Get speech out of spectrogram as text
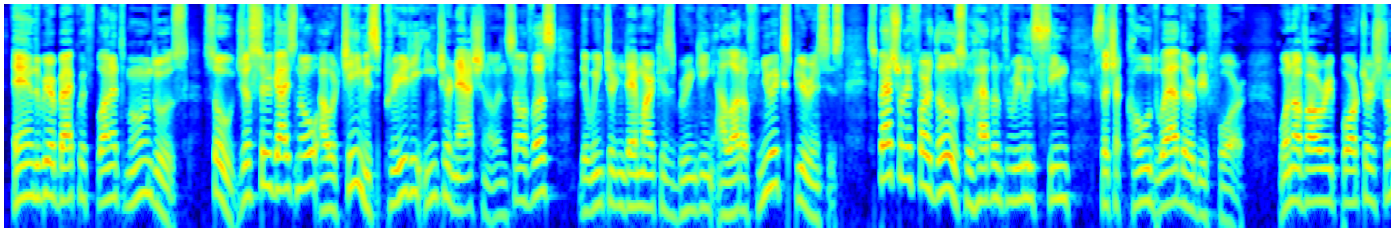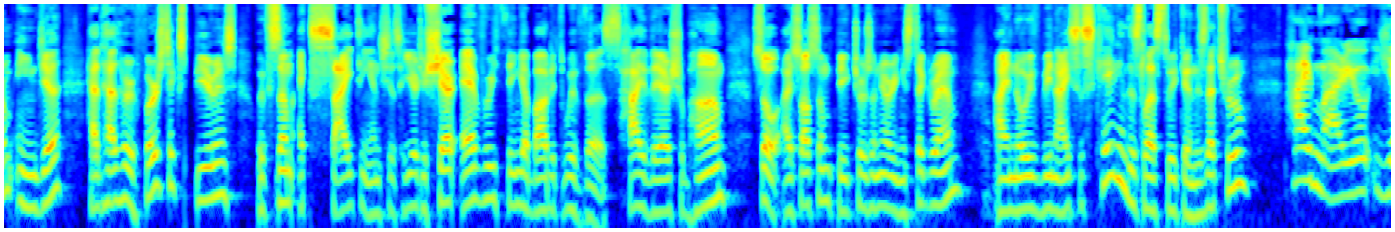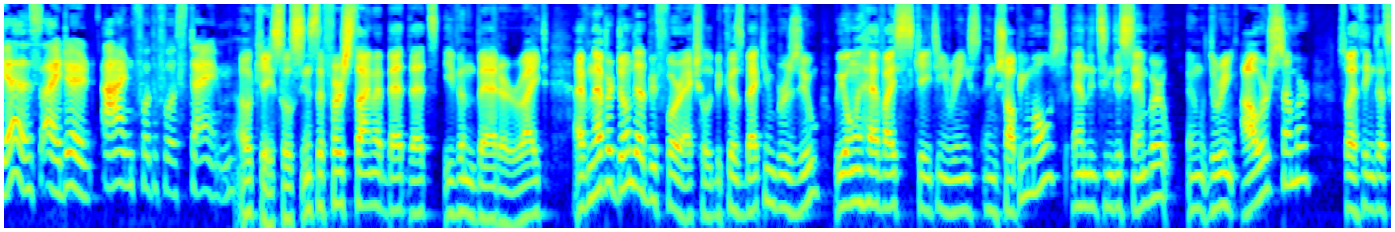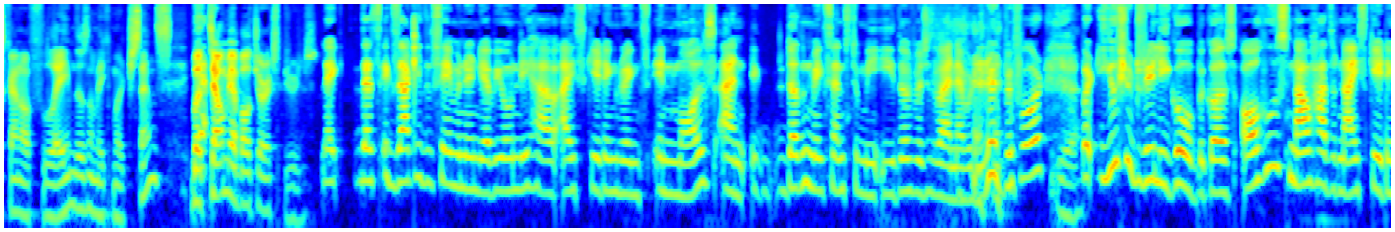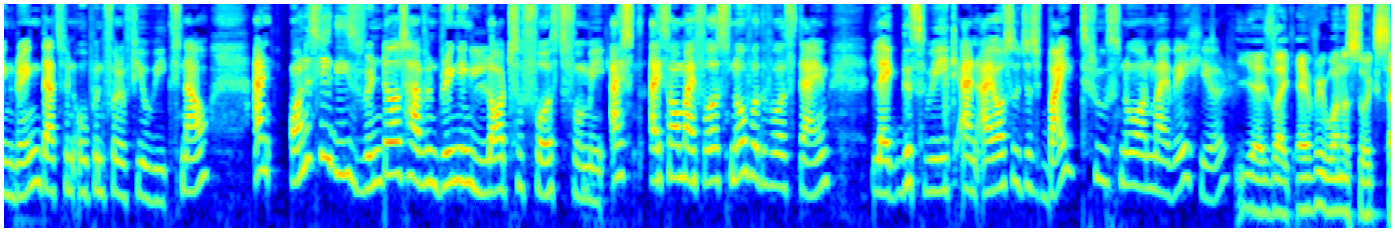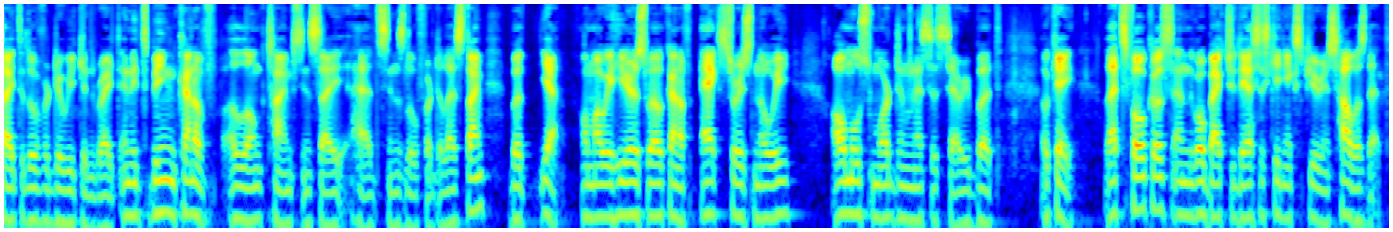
And we are back with Planet Mundus. So, just so you guys know, our team is pretty international, and some of us, the winter in Denmark is bringing a lot of new experiences, especially for those who haven't really seen such a cold weather before. One of our reporters from India had had her first experience with some exciting, and she's here to share everything about it with us. Hi there, Shubham. So, I saw some pictures on your Instagram. I know you've been ice skating this last weekend, is that true? Hi, Mario. Yes, I did, and for the first time. Okay, so since the first time, I bet that's even better, right? I've never done that before, actually, because back in Brazil, we only have ice skating rinks in shopping malls, and it's in December and during our summer. So I think that's kind of lame, doesn't make much sense. But Yeah. tell me about your experience. Like, that's exactly the same in India. We only have ice skating rinks in malls, and it doesn't make sense to me either, which is why I never did it before. Yeah. But you should really go because Aarhus now has an ice skating rink that's been open for a few weeks now. And honestly, these winters have been bringing lots of firsts for me. I, I saw my first snow for the first time, like this week, and I also just biked through snow on my way here. Yeah, it's like everyone was so excited over the weekend, right? And it's been kind of a long time since I had Sinslow for the last time. But yeah, on my way here as well, kind of extra snowy, almost more than necessary. But okay, let's focus and go back to the ice skating experience. How was that?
